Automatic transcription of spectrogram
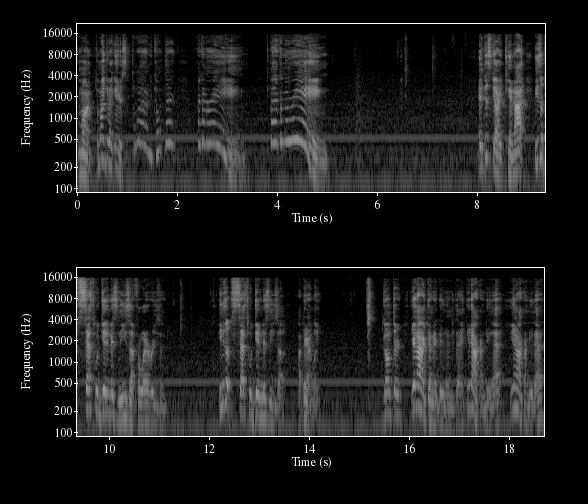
Come on. Come on, get back in here. Come on, come up there. Get back in the ring. Get back in the ring. And this guy cannot. He's obsessed with getting his knees up for whatever reason. He's obsessed with getting his knees up, apparently. Gunther, you're not going to do anything. You're not going to do that. You're not going to do that.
